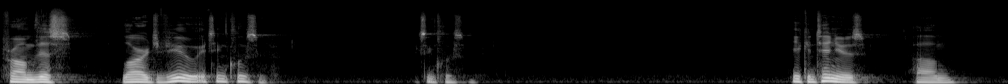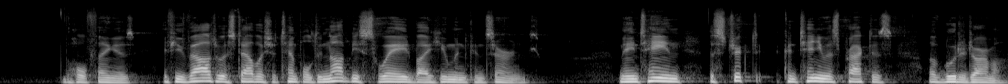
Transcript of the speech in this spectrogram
From this large view, it's inclusive. It's inclusive. He continues, um, the whole thing is if you vow to establish a temple, do not be swayed by human concerns. Maintain the strict, continuous practice of Buddha Dharma,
